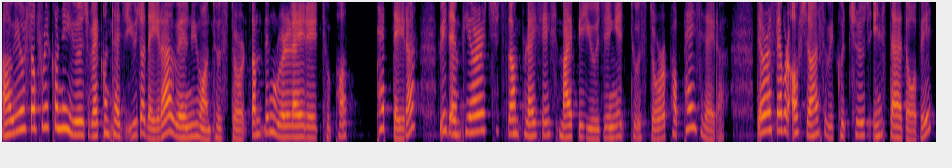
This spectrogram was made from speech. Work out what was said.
Uh, we also frequently use web content user data when we want to store something related to tab data. With MPArch, some places might be using it to store per page data. There are several options we could choose instead of it.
